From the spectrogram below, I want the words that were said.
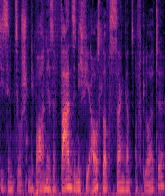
die sind so, schn- die brauchen ja so wahnsinnig viel Auslauf, das sagen ganz oft Leute.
